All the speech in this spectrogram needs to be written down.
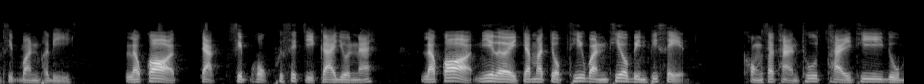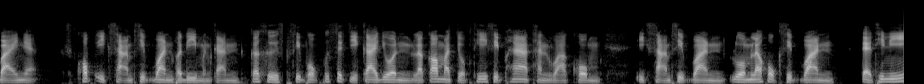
30 วันพอดี แล้วก็จาก 16 พฤศจิกายนนะ แล้วก็นี่เลยจะมาจบที่วันเที่ยวบินพิเศษของสถานทูตไทยที่ดูไบเนี่ยครบอีก 30 วันพอดีเหมือนกัน ก็คือ 16 พฤศจิกายน แล้วก็มาจบที่ 15 ธันวาคม อีก 30 วัน รวมแล้ว 60 วัน แต่ทีนี้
